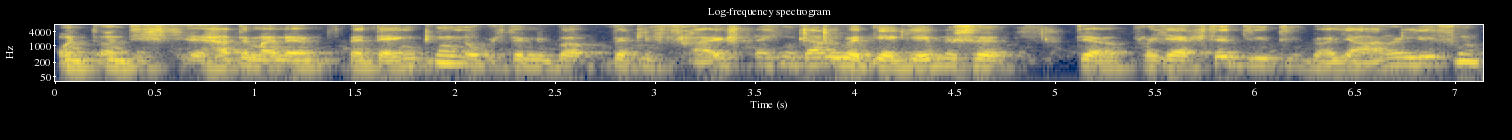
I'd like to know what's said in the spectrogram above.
und, und ich hatte meine Bedenken, ob ich denn über, wirklich frei sprechen kann, über die Ergebnisse der Projekte, die, die über Jahre liefen.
